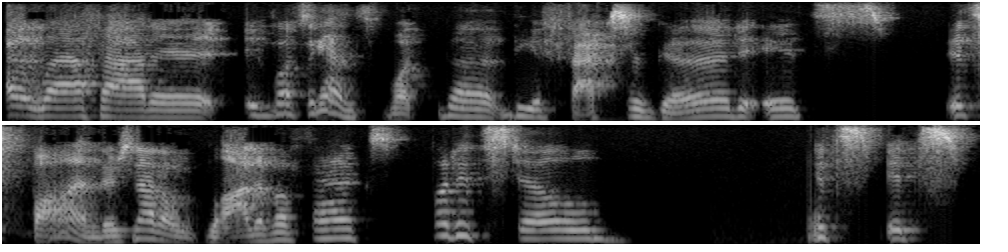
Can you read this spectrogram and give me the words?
I laugh at it. it once again, what the the effects are good. It's it's fun. There's not a lot of effects, but it's still it's it's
